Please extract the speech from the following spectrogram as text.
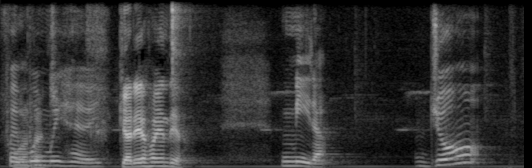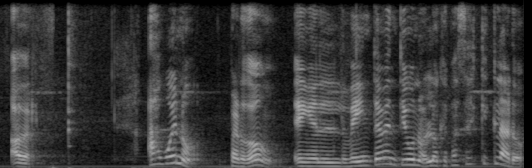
Fue Fue muy, arrecho. muy heavy. ¿Qué harías hoy en día? Mira, yo, a ver. Ah, bueno, perdón, en el 2021, lo que pasa es que, claro,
